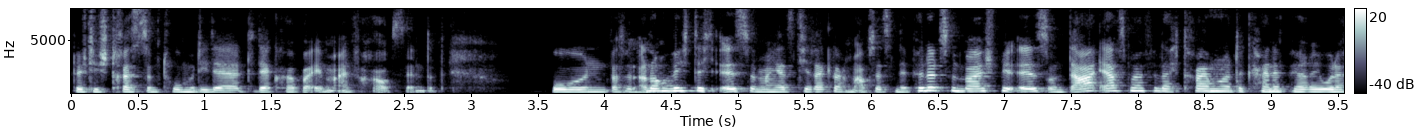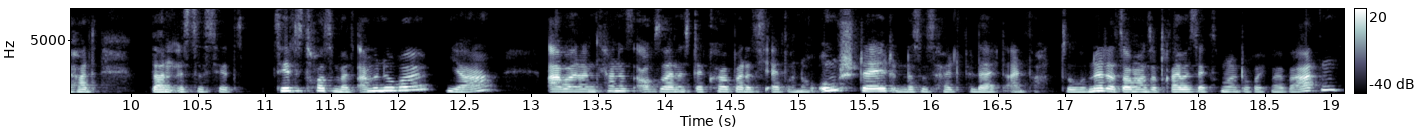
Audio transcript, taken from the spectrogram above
durch die Stresssymptome, die der, die der Körper eben einfach aussendet. Und was auch noch wichtig ist, wenn man jetzt direkt nach dem Absetzen der Pille zum Beispiel ist und da erstmal vielleicht drei Monate keine Periode hat, dann ist das jetzt, zählt es trotzdem als Amenorrhoe, ja. Aber dann kann es auch sein, dass der Körper das sich einfach noch umstellt und das ist halt vielleicht einfach so, ne, da soll man so drei bis sechs Monate ruhig mal warten.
